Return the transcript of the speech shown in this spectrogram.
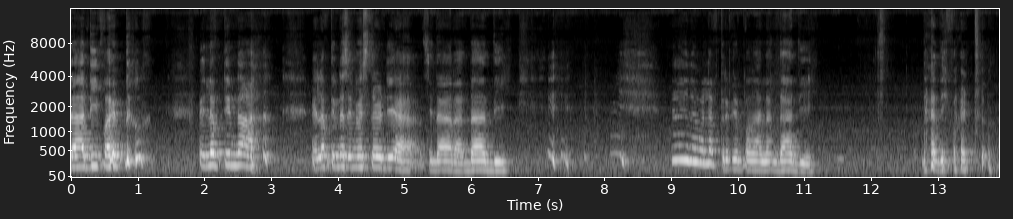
Daddy part 2. May love team na. May love team na si Mr. D ah. Si Dara. Daddy. Ay, nawala trip yung pangalan. Daddy. Daddy part 2.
